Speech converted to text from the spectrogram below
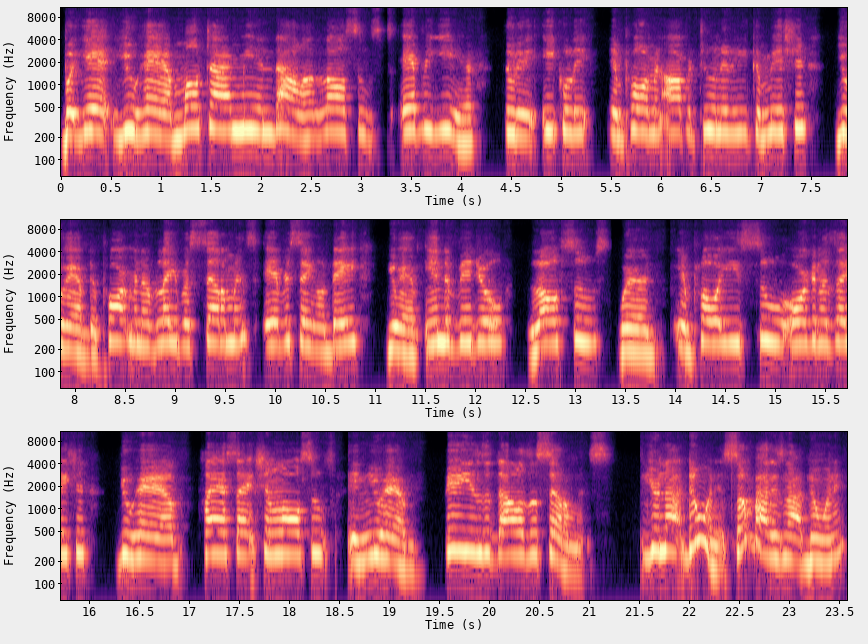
But yet you have multi million dollar lawsuits every year through the Equally Employment Opportunity Commission. You have Department of Labor settlements every single day. You have individual lawsuits where employees sue organization. You have class action lawsuits and you have billions of dollars of settlements. You're not doing it. Somebody's not doing it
